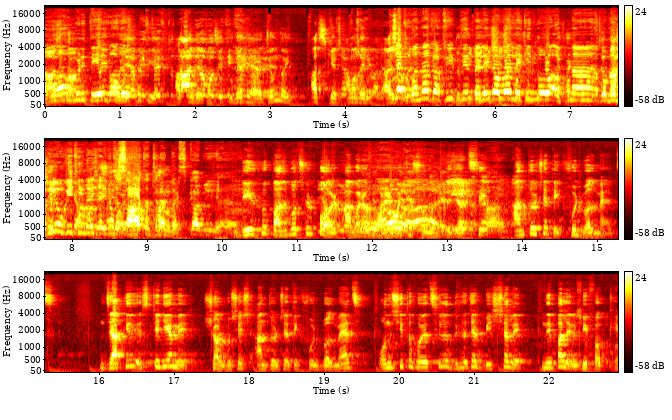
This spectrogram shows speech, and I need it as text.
অবস্থা বড়ি তেল সেই বাবা। অবস্থাটি আপনাদের কাছে তুলে ধরার জন্যই আজকের আমাদের अच्छा আয়োজন। बना काफी তো देर ভিডিওটি पहले का শেষ हुआ পর্যন্ত लेकिन वो দেখতে अपना থাকুন। पाबंदी हो गई थी ना शायद আশা করি साथ ভালো एथलेटिक्स লাগবে। का भी है দীর্ঘ পাঁচ বছর পর আবারও ঘরের মাঠে শুরু হতে যাচ্ছে আন্তর্জাতিক ফুটবল ম্যাচ জাতীয় স্টেডিয়ামে সর্বশেষ আন্তর্জাতিক ফুটবল ম্যাচ অনুষ্ঠিত হয়েছিল দুই সালে নেপালের বিপক্ষে।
